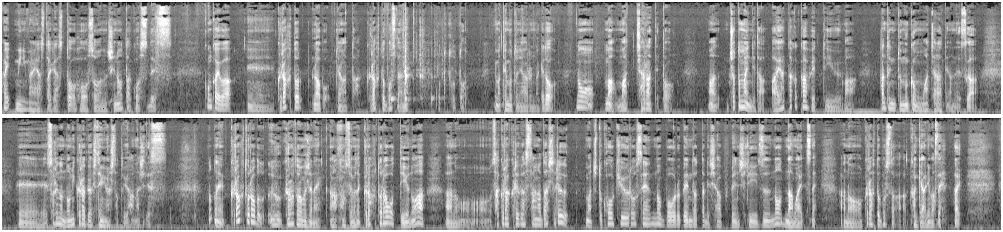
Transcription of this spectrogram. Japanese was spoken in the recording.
はい、ミニマイアスタキャスト放送主のタコスです。今回は、えークラフトラボじゃなかった、 Craft Bossだね。おっとっとっと。今手元にあるんだけど、の、まあ、抹茶ラテと、まあ、ちょっと前に出た、あやたかカフェっていう、まあ、簡単に言うと向こうも抹茶ラテなんですが、えーそれの飲み比べをしてみましたという話です。なんかね、クラフトラボ、クラフトラボじゃない、あの、すいません、クラフトラボっていうのは、あの、桜クレバスさんが出してる、まあちょっと高級路線のボールペンだったり、シャープペンシリーズの名前ですね。あの、クラフトボスとは関係ありません。はい。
